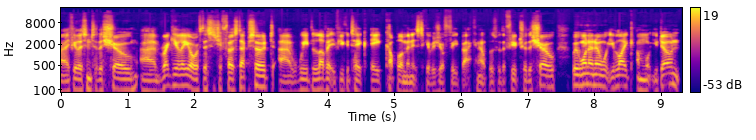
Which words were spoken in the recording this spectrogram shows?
Uh, if you listen to the show uh, regularly, or if this is your first episode, uh, we'd love it if you could take a couple of minutes to give us your feedback and help us with the future of the show. We want to know what you like and what you don't.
